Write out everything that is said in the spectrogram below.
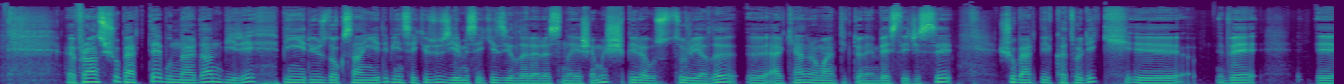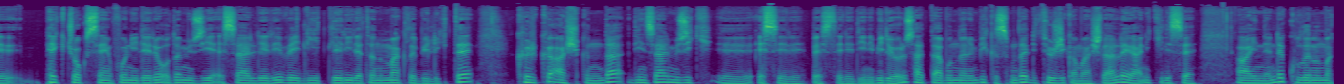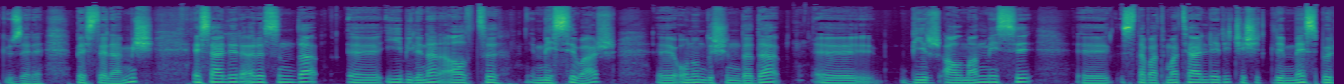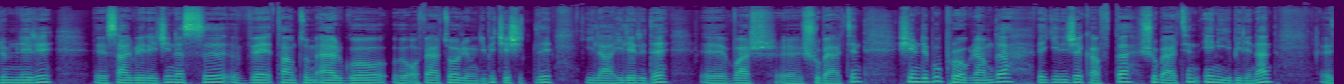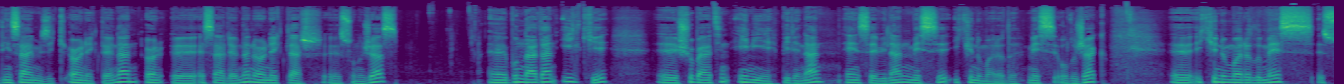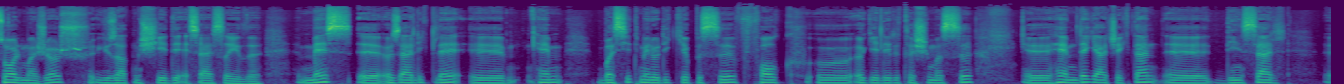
E, Franz Schubert de bunlardan biri 1797-1828 yılları arasında yaşamış bir Avusturyalı e, erken romantik dönem bestecisi. Schubert bir Katolik e, ve e, pek çok senfonileri, oda müziği eserleri ve liedleriyle tanınmakla birlikte 40'ı aşkında dinsel müzik e, eseri bestelediğini biliyoruz. Hatta bunların bir kısmı da litürjik amaçlarla yani kilise ayinlerinde kullanılmak üzere bestelenmiş. Eserleri arasında e, iyi bilinen altı mesi var. E, onun dışında da e, bir Alman mesi, e, Stabat Mater'leri, çeşitli mes bölümleri, e, Salve Regina'sı ve Tantum Ergo, e, Ofertorium gibi çeşitli ilahileri de e, var e, Schubert'in. Şimdi bu programda ve gelecek hafta Schubert'in en iyi bilinen e, dinsel müzik örneklerinden, ör, e, eserlerinden örnekler e, sunacağız. E, bunlardan ilki e, Schubert'in en iyi bilinen, en sevilen Messi 2 numaralı Messi olacak. 2 numaralı Mes Sol majör 167 eser sayılı Mes. Özellikle hem basit melodik yapısı, folk ögeleri taşıması hem de gerçekten dinsel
